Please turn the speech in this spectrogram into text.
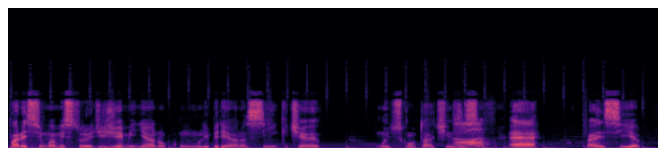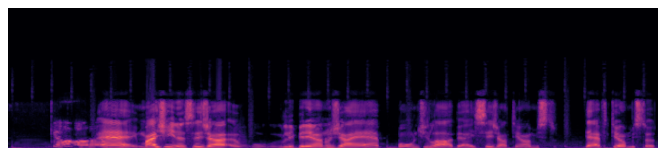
parecia uma mistura de geminiano com libriano assim, que tinha muitos contatinhos assim. Nossa, É, parecia. Que horror. É, imagina, você já o libriano já é bom de lábia, aí você já tem uma mistura, deve ter uma mistura.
